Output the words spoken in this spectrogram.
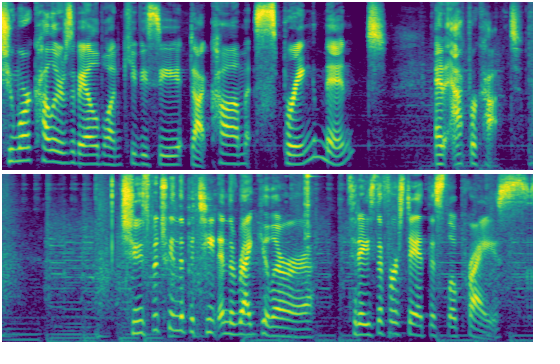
Two more colors available on QVC.com, Spring Mint and Apricot. Choose between the petite and the regular. Today's the first day at this low price.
